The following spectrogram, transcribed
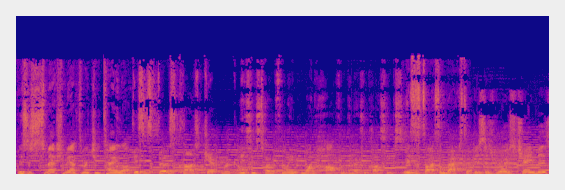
This is Smash Mouth Richie Taylor. This is First Class Jet Ruka. This is Tome Filip, one half of the Natural Classics. This is Tyson Baxter. This is Royce Chambers.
